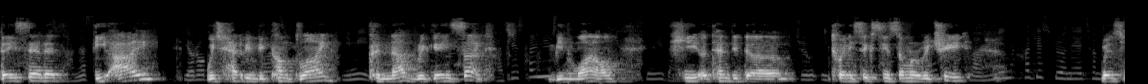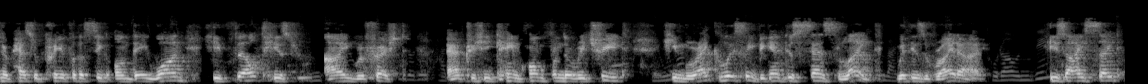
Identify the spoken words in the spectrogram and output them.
they said that the eye, which had been become blind, could not regain sight. Meanwhile, he attended the 2016 summer retreat. When senior pastor prayed for the sick on day one, he felt his eye refreshed after he came home from the retreat, he miraculously began to sense light with his right eye. His eyesight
